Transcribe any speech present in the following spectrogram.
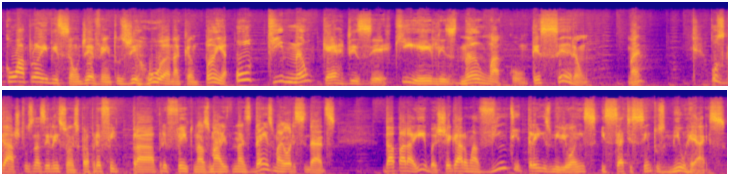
com a proibição de eventos de rua na campanha, o que não quer dizer que eles não aconteceram, né? Os gastos nas eleições para prefeito, prefeito nas, mais, nas 10 maiores cidades da Paraíba chegaram a 23 milhões e 700 mil reais.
